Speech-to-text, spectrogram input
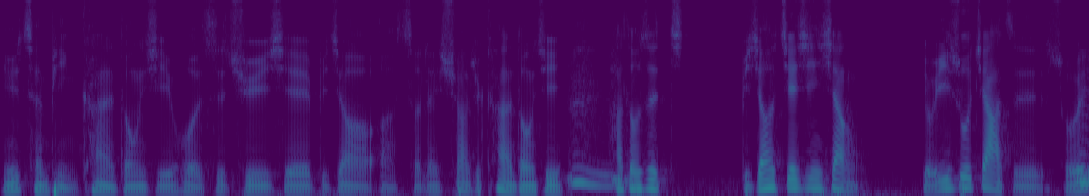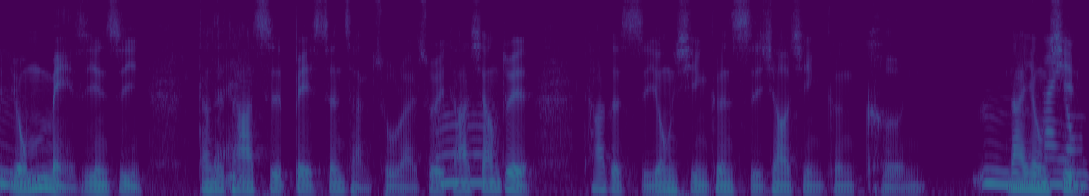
你去成品看的东西，或者是去一些比较呃 select shop 去看的东西，嗯、它都是比较接近像有艺术价值，所谓有美这件事情，嗯、但是它是被生产出来，所以它相对它的实用性跟时效性跟可耐用性，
